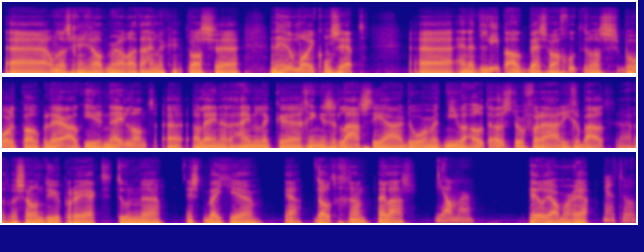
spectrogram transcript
Eh, omdat ze geen geld meer hadden uiteindelijk. Het was eh, een heel mooi concept. Eh, en het liep ook best wel goed. Het was behoorlijk populair, ook hier in Nederland. Alleen uiteindelijk gingen ze het laatste jaar door met nieuwe auto's. Door Ferrari gebouwd. Ja, dat was zo'n duur project. Toen is het een beetje ja, dood gegaan, helaas. Jammer. Heel jammer, ja. Ja, toch?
